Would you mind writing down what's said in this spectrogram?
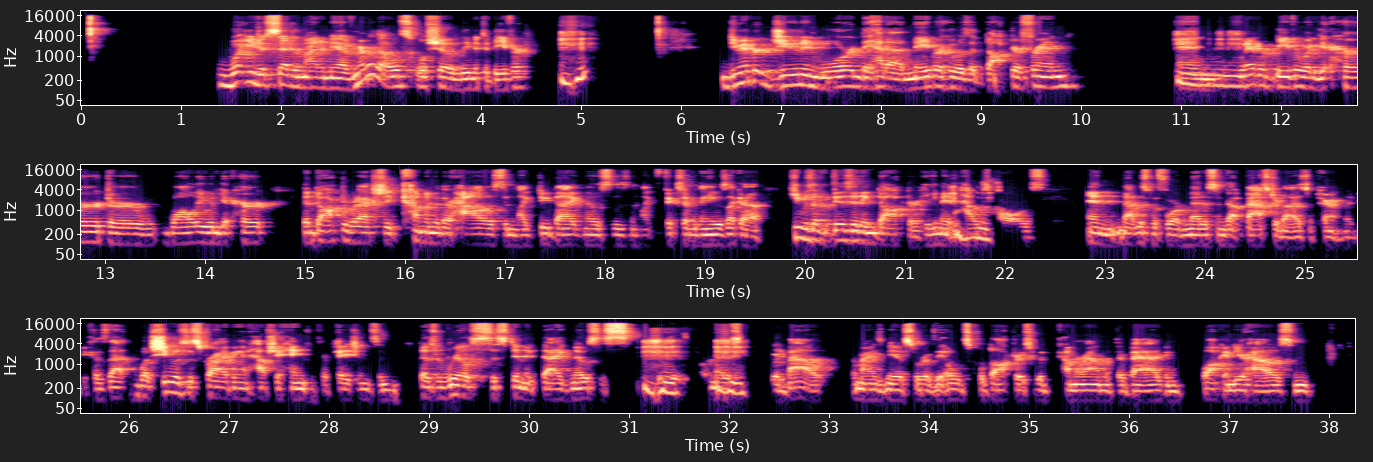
what you just said reminded me of remember the old school show Leave It to Beaver? Mm-hmm do you remember June and Ward? They had a neighbor who was a doctor friend. And mm. whenever Beaver would get hurt or Wally would get hurt, the doctor would actually come into their house and like do diagnoses and like fix everything. He was like a he was a visiting doctor. He made mm-hmm. house calls. And that was before medicine got bastardized, apparently, because that what she was describing and how she hangs with her patients and does real systemic diagnosis mm-hmm. medicine mm-hmm. about reminds me of sort of the old school doctors who would come around with their bag and walk into your house and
